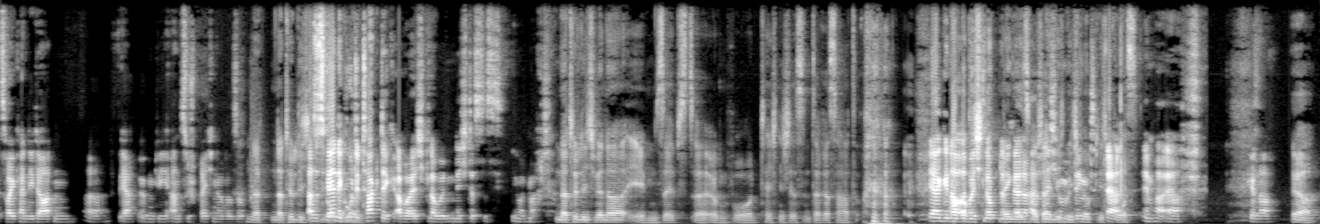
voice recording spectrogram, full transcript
zwei Kandidaten äh, ja irgendwie anzusprechen oder so. Na, natürlich. Also es wäre eine gute Taktik, aber ich glaube nicht, dass es jemand macht. Natürlich, wenn er eben selbst äh, irgendwo technisches Interesse hat. ja, genau, aber, aber ich glaube, dann wäre halt wahrscheinlich nicht, nicht wirklich ja, groß. Im HR. genau. Ja.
